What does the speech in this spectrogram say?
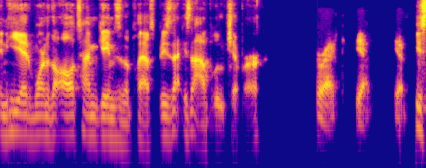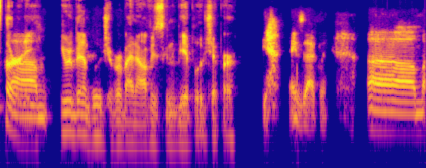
And he had one of the all time games in the playoffs, but he's not he's not a blue chipper. Correct. Yeah. Yep. He's 30. Um, he would have been a blue chipper by now if he's going to be a blue chipper. Yeah, exactly. Um,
